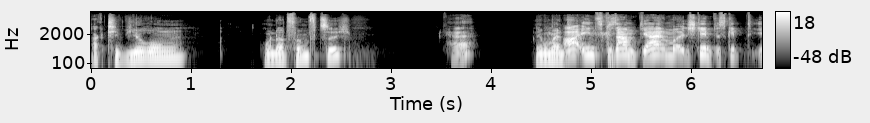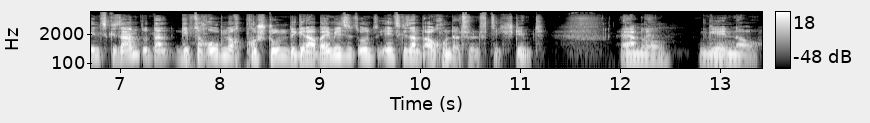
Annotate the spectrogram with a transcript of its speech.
Aktivierung 150. Hä? Nee, Moment. Ah, insgesamt, ja, stimmt. Es gibt insgesamt und dann gibt es auch oben noch pro Stunde. Genau, bei mir sind es insgesamt auch 150, stimmt. Ja. Genau. Genau. genau.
